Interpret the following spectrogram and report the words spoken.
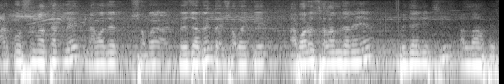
আর প্রশ্ন না থাকলে নামাজের সময় হয়ে যাবে, তাই সবাইকে আবারও সালাম জানিয়ে বিদায় নিচ্ছি। আল্লাহ হাফেজ।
